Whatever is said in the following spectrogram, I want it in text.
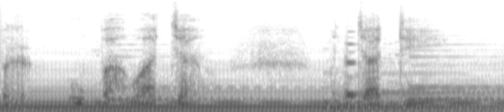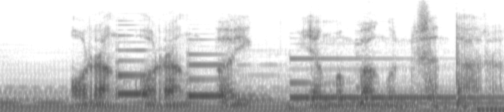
berubah wajah menjadi orang-orang baik yang membangun Nusantara.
